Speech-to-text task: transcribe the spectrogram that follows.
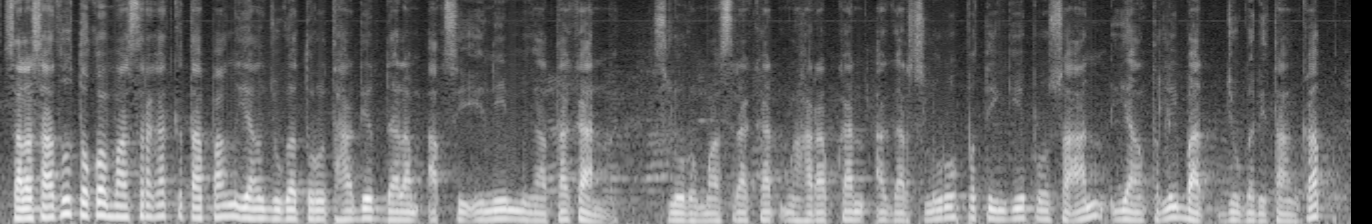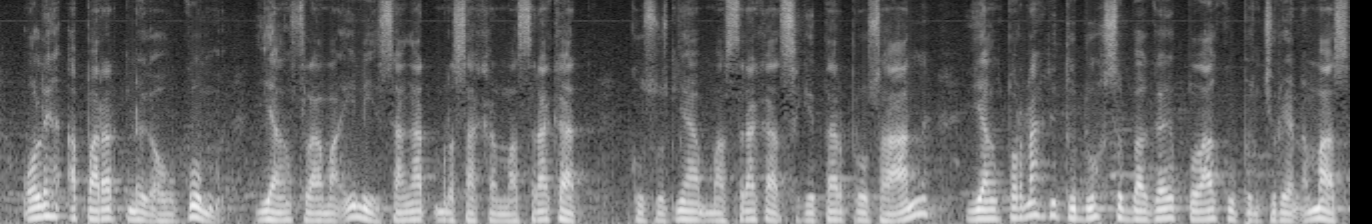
Salah satu tokoh masyarakat Ketapang yang juga turut hadir dalam aksi ini mengatakan seluruh masyarakat mengharapkan agar seluruh petinggi perusahaan yang terlibat juga ditangkap oleh aparat penegak hukum yang selama ini sangat meresahkan masyarakat khususnya masyarakat sekitar perusahaan yang pernah dituduh sebagai pelaku pencurian emas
